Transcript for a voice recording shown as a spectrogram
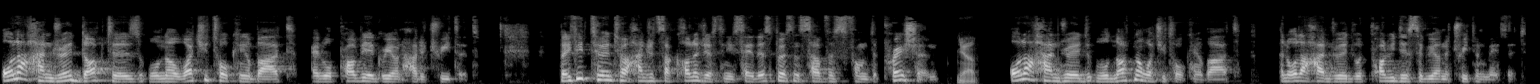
All 100 doctors will know what you're talking about and will probably agree on how to treat it. But if you turn to 100 psychologists and you say this person suffers from depression, yeah. all 100 will not know what you're talking about and all 100 would probably disagree on a treatment method.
